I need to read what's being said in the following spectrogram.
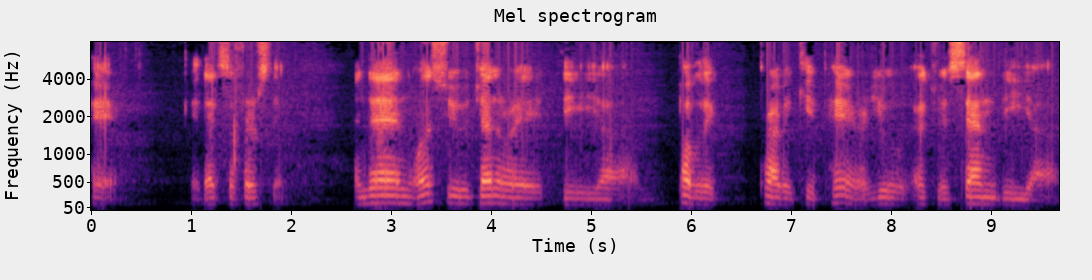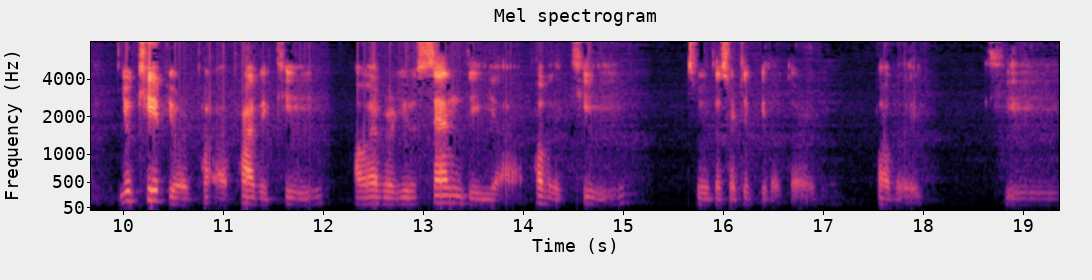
pair. Okay, that's the first thing. And then once you generate the um, public private key pair, you actually send the um, you keep your uh, private key. However, you send the uh, public key to the certificate authority. Public key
